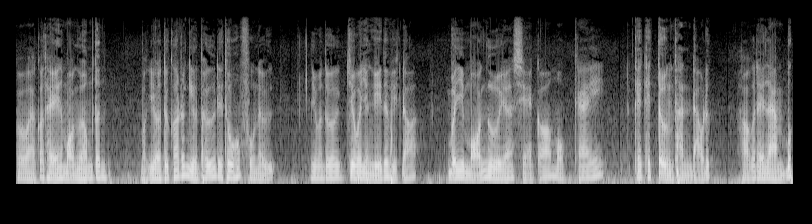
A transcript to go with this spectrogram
Và có thể mọi người không tin. Mặc dù tôi có rất nhiều thứ để thu hút phụ nữ, nhưng mà tôi chưa bao giờ nghĩ tới việc đó. Bởi vì mỗi người sẽ có một cái cái cái tường thành đạo đức họ có thể làm bất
